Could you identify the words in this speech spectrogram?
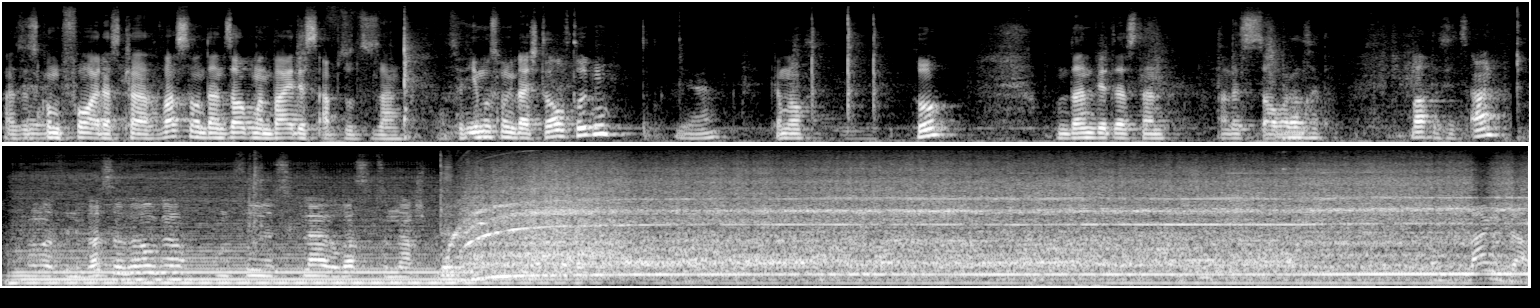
Also es kommt vorher das klare Wasser und dann saugt man beides ab sozusagen. Also hier muss man gleich drauf drücken. Ja. Kann man auch so. Und dann wird das dann alles sauber gemacht. Ich mach das jetzt an. Wir den Wassersauger und für das klare Wasser zum Nachspülen. Und langsam.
